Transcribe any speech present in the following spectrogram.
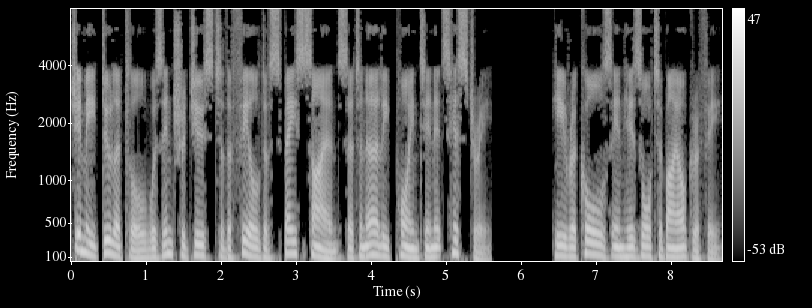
Jimmy Doolittle was introduced to the field of space science at an early point in its history. He recalls in his autobiography,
